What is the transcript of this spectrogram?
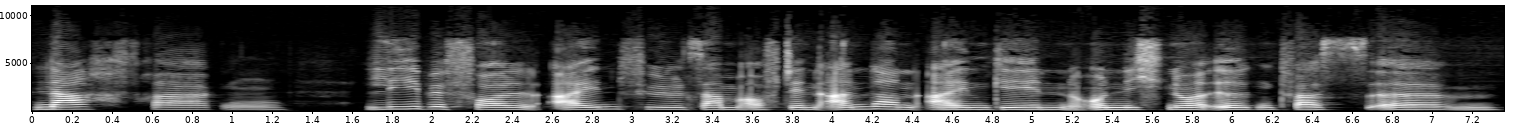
Nachfragen, liebevoll, einfühlsam auf den anderen eingehen und nicht nur irgendwas ähm,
